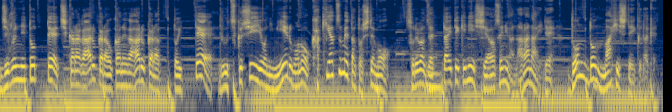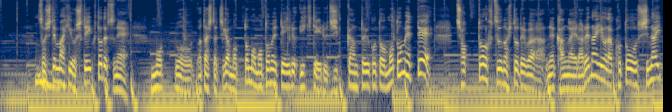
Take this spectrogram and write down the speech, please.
自分にとって力があるからお金があるからといって美しいように見えるものをかき集めたとしてもそれは絶対的に幸せにはならないでどんどん麻痺していくだけ。そして麻痺をしていくとですねも私たちが最も求めている生きている実感ということを求めてちょっと普通の人ではね考えられないようなことをしない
